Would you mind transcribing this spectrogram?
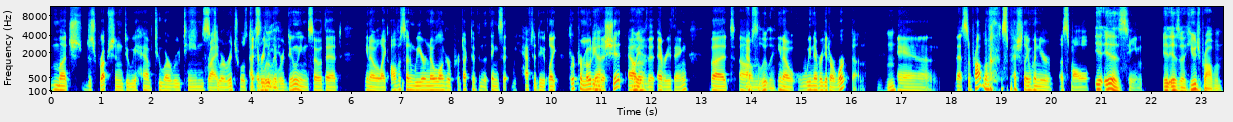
much disruption do we have to our routines, Right. to our rituals, to everything that we're doing so that you know, like all of a sudden we are no longer productive in the things that we have to do. Like we're promoting Yeah. the shit Oh, out yeah. of the everything, but um, Absolutely. you know, we never get our work done Mhm. and that's the problem, especially when you're a small It is. team. It is a huge problem.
